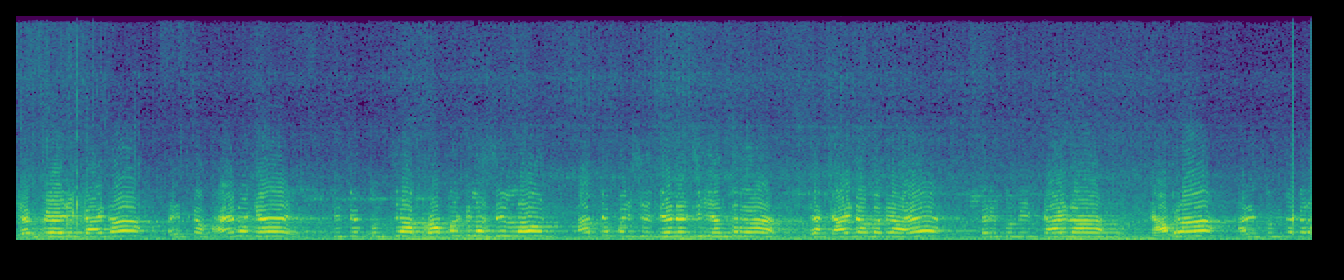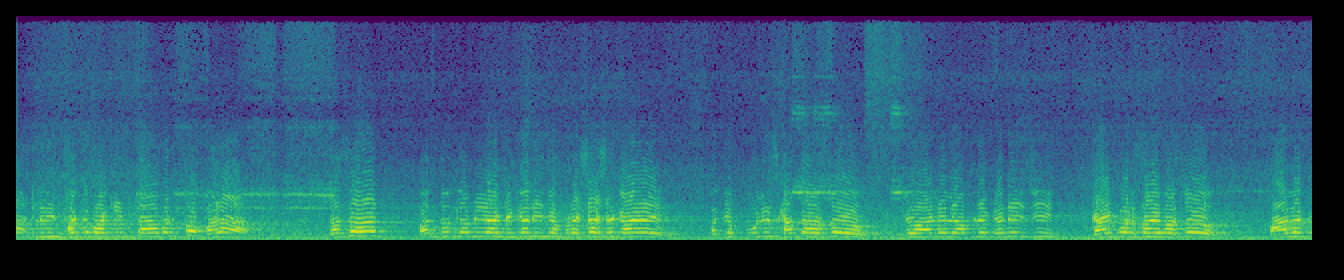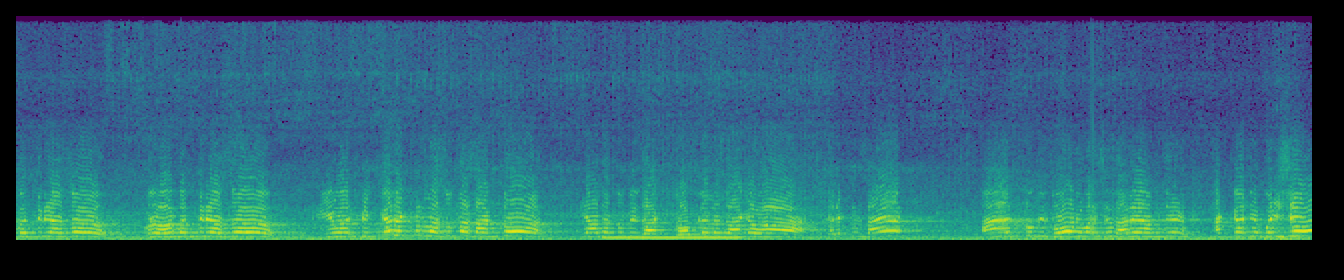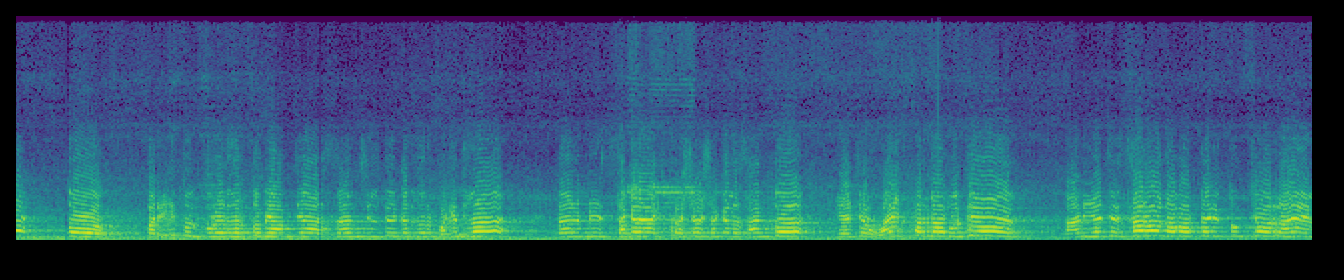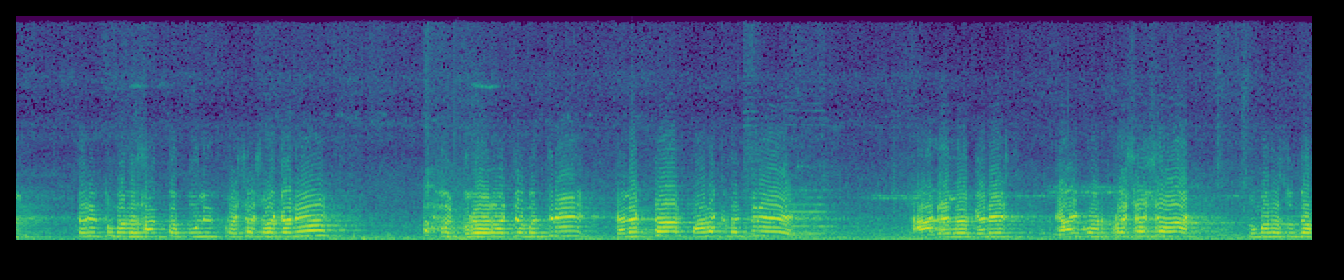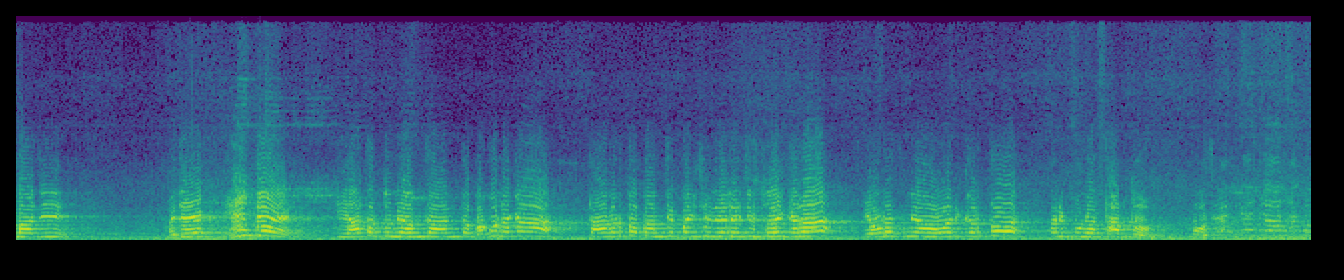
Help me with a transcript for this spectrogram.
एमपीआयडी कायदा इतका भयानक आहे की ते तुमच्या प्रॉपर्टीला सील लावून आमचे पैसे देण्याची यंत्रणा या कायद्यामध्ये आहे. तरी तुम्ही कायदा घाबरा आणि तुमच्याकडे असलेली थकबाकी ताबडतोब भरा. तसंच बंधूंना मी या ठिकाणी जे प्रशासक आहे म्हणजे पोलीस खाता असो किंवा आलेले आपले गणेशजी गायकवाड साहेब असो पालकमंत्री असो गृहमंत्री असो इव्हन मी कलेक्टरला सुद्धा सांगतो की आता तुम्ही झोपलेलं जागा व्हा. कलेक्टर साहेब आज तुम्ही दोन वर्ष झाले आमचे हक्काचे पैसे तो पण इथून पुढे जर तुम्ही आमच्या सहनशीलतेकडे जर बघितलं तर मी सगळ्या प्रशासकाला सांगतो की याचे वाईट परिणाम होतील आणि याची सर्व जबाबदारी तुमच्यावर राहील. तरी तुम्हाला सांगतो पोलीस प्रशासकाने गृहराज्यमंत्री कलेक्टर पालकमंत्री आलेलं गणेश गायकवाड प्रशासक तुम्हाला सुद्धा माझी म्हणजे एक हिंद आहे. की आता तुम्ही आमचा अंत बघू नका. ताबडतोब आमचे पैसे देण्याची सोय करा. एवढंच मी आवाहन करतो आणि पुन्हा थांबतो. नमस्कार.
